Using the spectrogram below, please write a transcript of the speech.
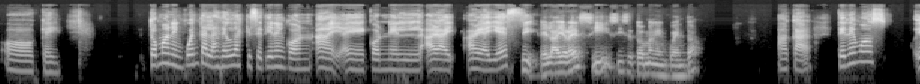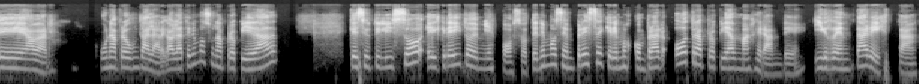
Ok. ¿Toman en cuenta las deudas que se tienen con, eh, con el IRS? Sí, el IRS sí, sí se toman en cuenta. Acá tenemos, eh, a ver, una pregunta larga. Hola, tenemos una propiedad que se utilizó el crédito de mi esposo. Tenemos empresa y queremos comprar otra propiedad más grande y rentar esta.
